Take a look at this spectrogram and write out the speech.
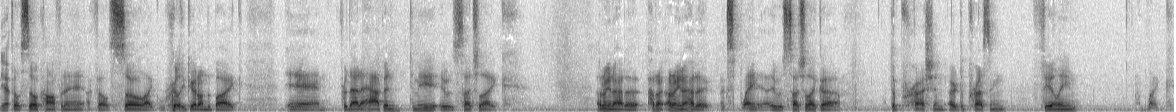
Yep. I felt so confident. I felt so like really good on the bike, and for that to happen to me, it was such like I don't even know how to I don't I don't even know how to explain it. It was such like a depression or depressing feeling like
